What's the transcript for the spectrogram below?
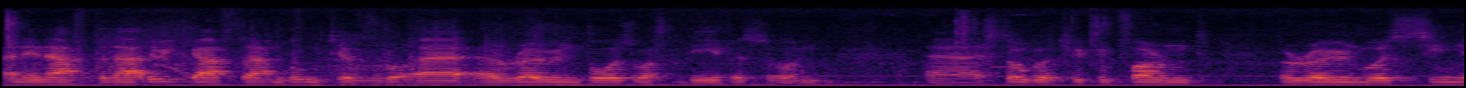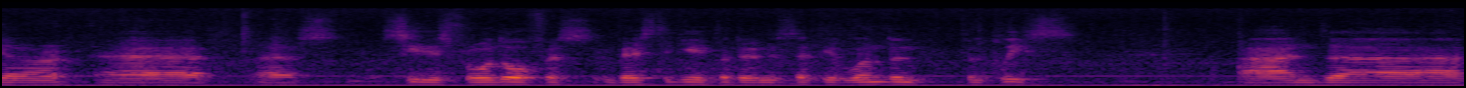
And then after that, the week after that, I'm going to uh, a Rowan Bosworth Davies on. Uh, still got to be confirmed. Rowan was senior uh, uh, serious fraud office investigator down in the city of London for the police. And uh,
